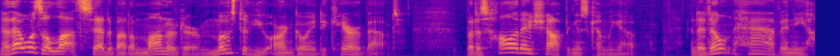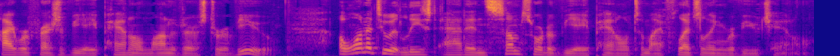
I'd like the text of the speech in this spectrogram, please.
Now that was a lot said about a monitor most of you aren't going to care about, but as holiday shopping is coming up, and I don't have any high refresh VA panel monitors to review, I wanted to at least add in some sort of VA panel to my fledgling review channel.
